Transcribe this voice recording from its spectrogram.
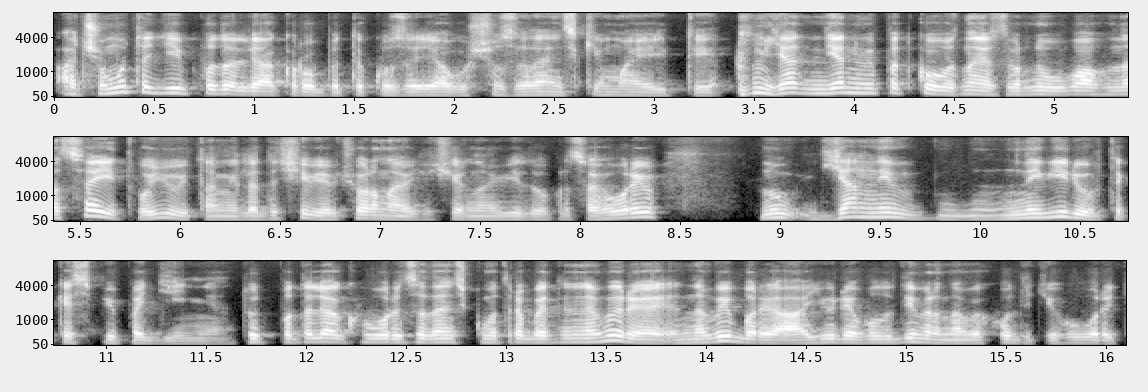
А чому тоді Подоляк робить таку заяву, що Зеленський має йти? Я, я не випадково знаєш, звернув увагу на це і твою, і там і глядачів. Я вчора навіть в вечірньому відео про це говорив. Ну я не, не вірю в таке співпадіння. Тут Подоляк говорить Зеленському, треба йти на вибори, на вибори, а Юлія Володимирівна виходить і говорить:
